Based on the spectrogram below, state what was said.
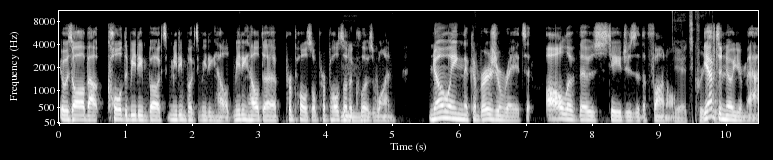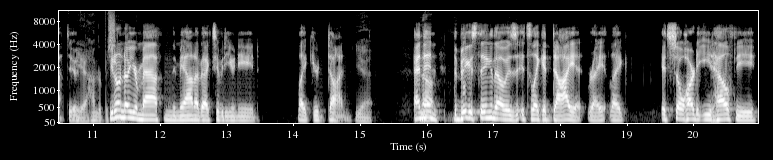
it was all about cold to meeting booked, meeting booked to meeting held, meeting held to proposal, proposal Mm. to close one. Knowing the conversion rates at all of those stages of the funnel, Yeah. It's crazy. you have to know your math, dude. Yeah. Hundred percent. If you don't know your math and the amount of activity you need, like you're done. Yeah. And No. then the biggest thing though is it's like a diet, right? Like it's so hard to eat healthy,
